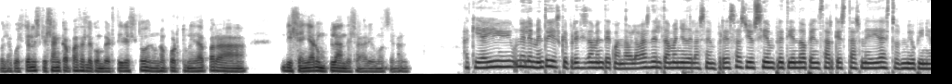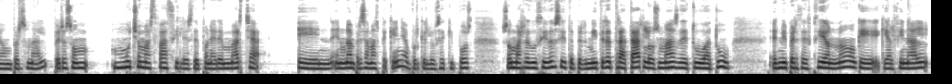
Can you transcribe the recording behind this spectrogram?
pues la cuestión es que sean capaces de convertir esto en una oportunidad para diseñar un plan de salario emocional. Aquí hay un elemento y es que precisamente cuando hablabas del tamaño de las empresas, yo siempre tiendo a pensar que estas medidas, esto es mi opinión personal, pero son mucho más fáciles de poner en marcha en, una empresa más pequeña, porque los equipos son más reducidos y te permite tratarlos más de tú a tú. Es mi percepción, ¿no? Que al final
